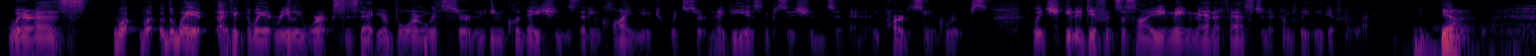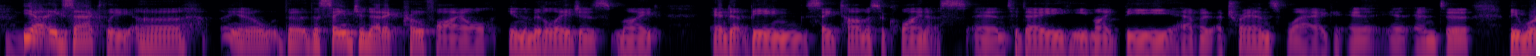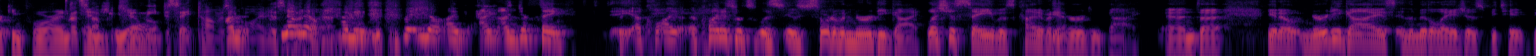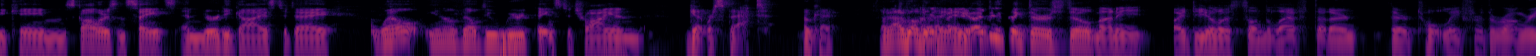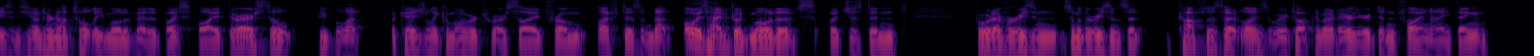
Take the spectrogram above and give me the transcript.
Whereas what, what the way it, I think the way it really works is that you're born with certain inclinations that incline you towards certain ideas and positions and, and partisan groups, which in a different society may manifest in a completely different way. Yeah, mm. yeah, exactly. Uh, you know, the the same genetic profile in the Middle Ages might end up being St. Thomas Aquinas, and today he might be have a, a trans flag and, and, uh, be working for an That's NGO. not too mean to St. Thomas I'm, Aquinas. No, but... no. I mean, no. I'm, I'm, I'm just saying. Aquinas was, was was sort of a nerdy guy. Let's just say he was kind of a yeah. nerdy guy. And uh, you know, nerdy guys in the Middle Ages be- became scholars and saints, and nerdy guys today well, you know, they'll do weird things to try and get respect. Okay. I, I, I, mean, do, I, do, think there are still many idealists on the left that aren't they're totally for the wrong reasons. You know, they're not totally motivated by spite. There are still people that occasionally come over to our side from leftism that always had good motives, but just didn't, for whatever reason, some of the reasons that Cofnas outlines that we were talking about earlier didn't find anything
